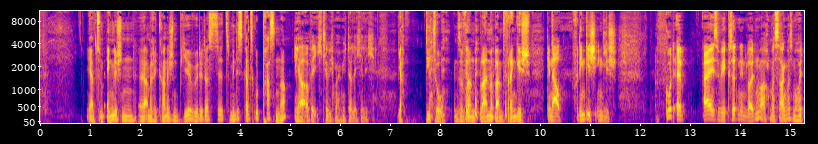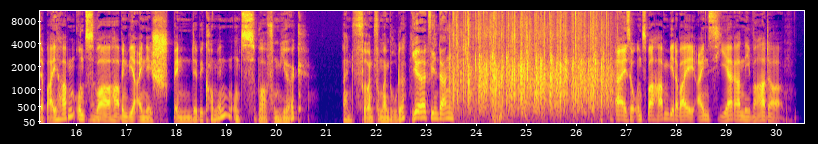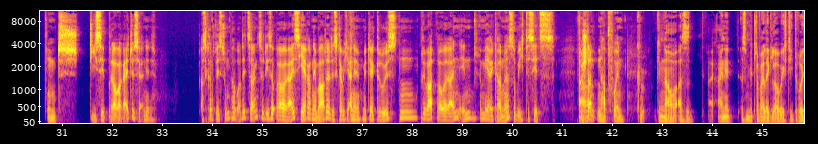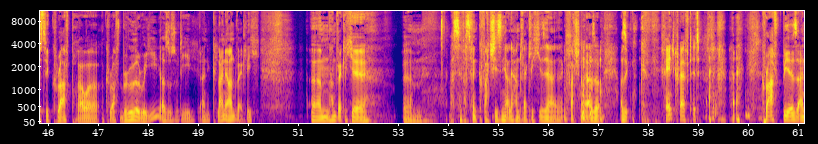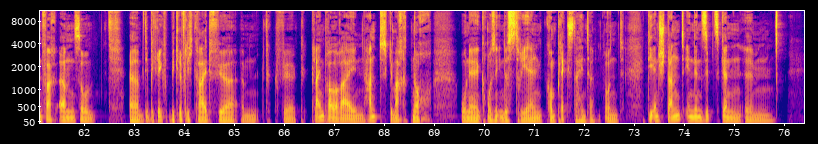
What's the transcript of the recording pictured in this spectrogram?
Ja, zum englischen, äh, amerikanischen Bier würde das äh, zumindest ganz gut passen, ne? Ja, aber ich glaube, ich mache mich da lächerlich. Ja, Dito. Insofern bleiben wir beim Fränkisch. Genau, Fränkisch, Englisch. Gut, äh, also wir sollten den Leuten auch mal sagen, was wir heute dabei haben. Und zwar haben wir eine Spende bekommen, und zwar vom Jörg, ein Freund von meinem Bruder. Jörg, vielen Dank. Also, und zwar haben wir dabei ein Sierra Nevada. Und diese Brauerei, das ist ja eine. Also kannst willst du ein paar Worte sagen zu dieser Brauerei Sierra Nevada? Das ist, glaube ich, eine mit der größten Privatbrauereien in Amerika, ne? So wie ich das jetzt verstanden habe vorhin. Genau, also eine, also mittlerweile glaube ich die größte Craft Brauer, Craft Brewery, also so die eine kleine handwerklich ähm, handwerkliche ähm, was, was für ein Quatsch, die sind ja alle handwerklich, ist ja Quatsch, ne? Also, also Handcrafted. Craft Beer ist einfach ähm, so äh, die Begriff, Begrifflichkeit für, ähm, für, für Kleinbrauereien, handgemacht noch, ohne großen industriellen Komplex dahinter. Und die entstand in den 70ern, ähm,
